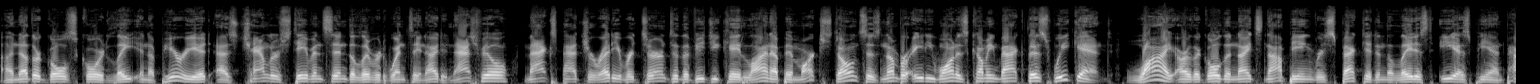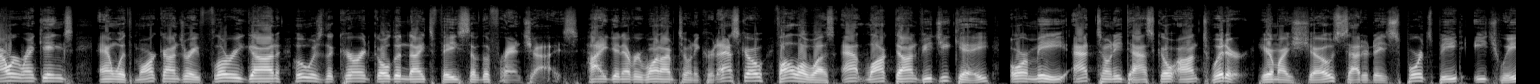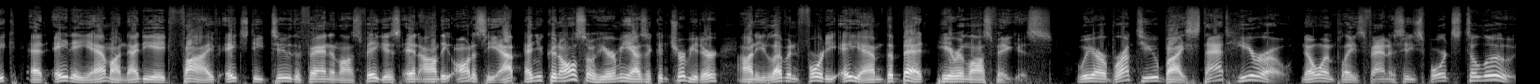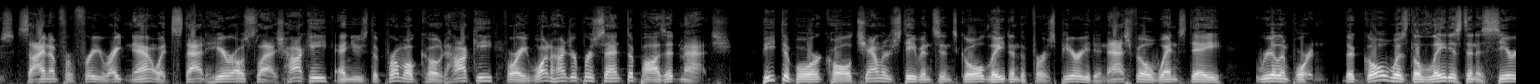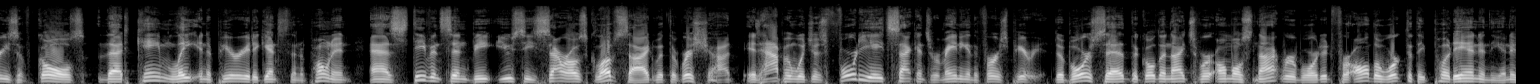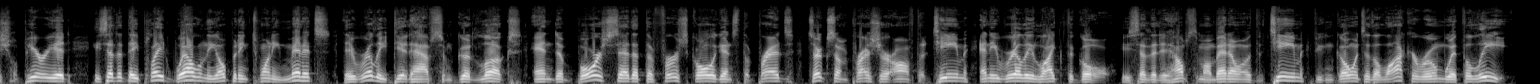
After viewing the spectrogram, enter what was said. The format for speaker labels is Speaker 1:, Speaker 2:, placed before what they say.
Speaker 1: Another goal scored late in a period as Chandler Stephenson delivered Wednesday night in Nashville. Max Pacioretty returned to the VGK lineup, and Mark Stone says number 81 is coming back this weekend. Why are the Golden Knights not being respected in the latest ESPN power rankings? And with Marc Andre Fleury gone, who is the current Golden Knights face of the franchise? Hi again, everyone. I'm Tony Cardasco. Follow us at Locked On VGK or me at Tony Dasco on Twitter. Hear my show, Saturday Sports Beat, each week at 8 a.m. on 98.5 HD2 The Fan in Las Vegas and on the Odyssey app. And you can also hear me as a contributor on 1140 a.m. The Bet here in Las Vegas. We are brought to you by Stat Hero. No one plays fantasy sports to lose. Sign up for free right now at Stat Hero slash hockey and use the promo code hockey for a 100% deposit match. Pete DeBoer called Chandler Stephenson's goal late in the first period in Nashville Wednesday real important. The goal was the latest in a series of goals that came late in a period against an opponent as Stephenson beat Juuse Saros' glove side with the wrist shot. It happened with just 48 seconds remaining in the first period. DeBoer said the Golden Knights were almost not rewarded for all the work that they put in in the initial period. He said that they played well in the opening 20 minutes. They really did have some good looks. And DeBoer said that the first goal against the Preds took some pressure off the team, and he really liked the goal. He said that it helps the momentum of the team if you can go into the locker room with the lead.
